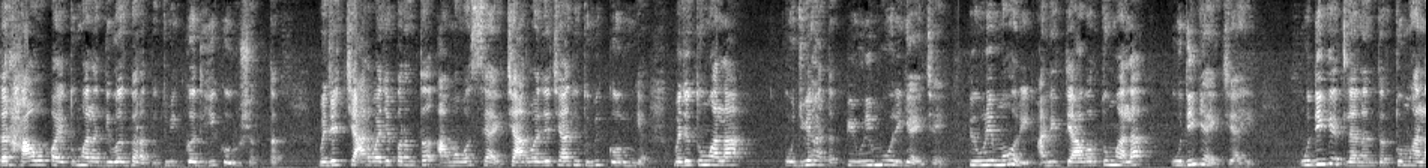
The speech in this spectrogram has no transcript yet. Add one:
तर हा उपाय तुम्हाला दिवसभरात तुम्ही कधीही करू शकता. म्हणजे चार वाजेपर्यंत अमावस्या आहे. चार वाजेच्या आधी तुम्ही करून घ्या. म्हणजे तुम्हाला उजव्या हातात पिवळी मोहरी घ्यायची आहे. पिवळी मोहरी आणि त्यावर तुम्हाला उदी घ्यायची आहे. उदी घेतल्यानंतर तुम्हाला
